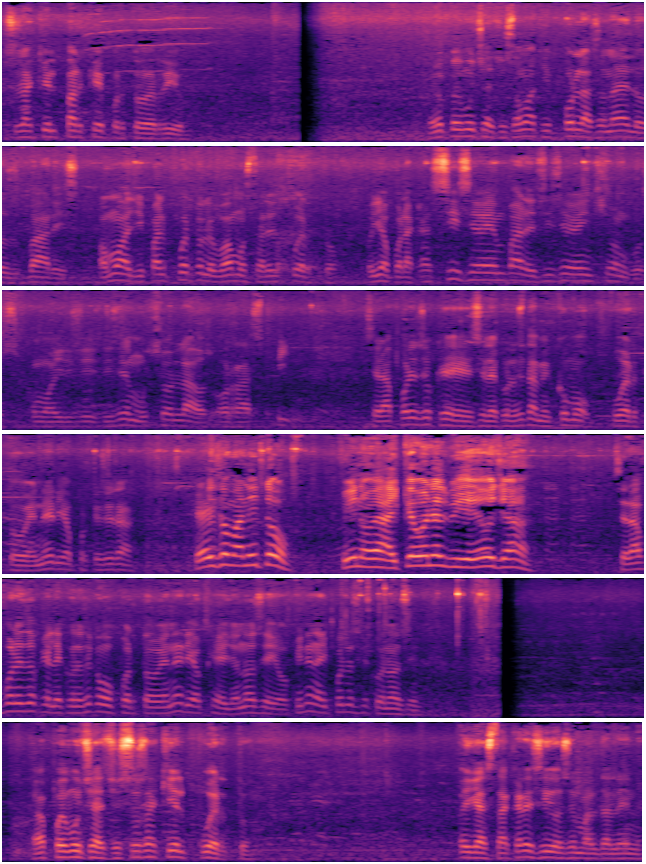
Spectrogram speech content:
Este es aquí el parque de Puerto de Río. Bueno pues muchachos, estamos aquí por la zona de los bares. Vamos allí para el puerto, les voy a mostrar el puerto. Oiga, por acá sí se ven bares, sí se ven chongos, como dicen en muchos lados, o raspín. Será por eso que se le conoce también como Puerto Veneria, ¿por qué será? ¿Qué hizo, manito? Fino, vea, hay que ver el video ya. ¿Será por eso que le conoce como Puerto Veneria o qué? Yo no sé, opinen ahí por los que conocen. Ah, pues muchachos, esto es aquí el puerto. Oiga, está crecido ese Magdalena.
